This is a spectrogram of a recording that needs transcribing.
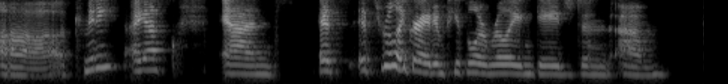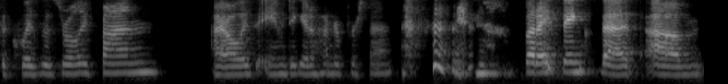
uh, committee i guess. And it's it's really great and people are really engaged and um, the quiz is really fun. I always aim to get 100% but i think that um,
